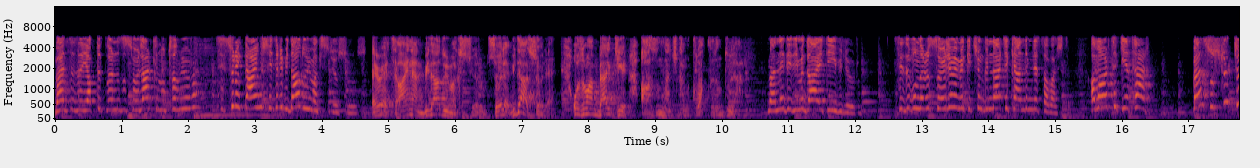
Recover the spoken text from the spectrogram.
Ben size yaptıklarınızı söylerken utanıyorum. Siz sürekli aynı şeyleri bir daha duymak istiyorsunuz. Evet, aynen. Bir daha duymak istiyorum. Söyle, bir daha söyle. O zaman belki ağzından çıkanı kulakların duyar. Ben ne dediğimi gayet iyi biliyorum. Size bunları söylememek için günlerce kendimle savaştım. Ama artık yeter. Ben sustukça...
